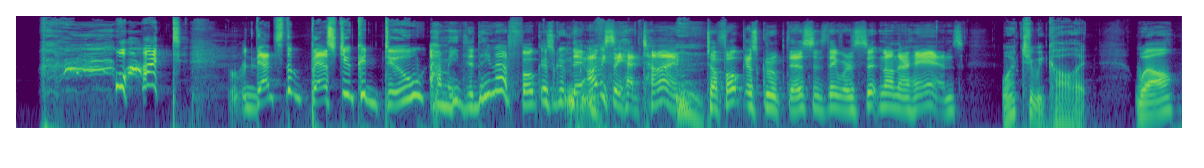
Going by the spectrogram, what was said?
what? That's the best you could do? I mean, did they not focus group? They obviously had time to focus group this since they were sitting on their hands. What should we call it? Well,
